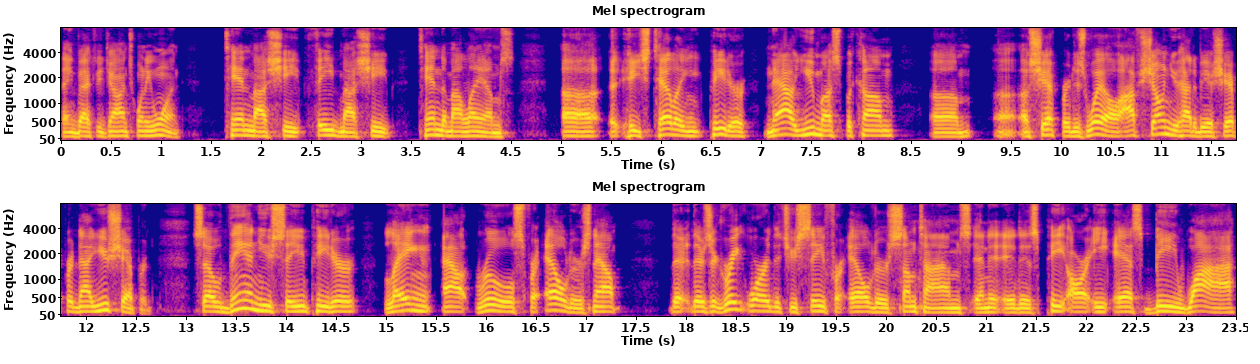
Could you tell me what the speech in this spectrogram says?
Think back to John twenty one: "Tend my sheep, feed my sheep, tend to my lambs." Uh, he's telling Peter, "Now you must become." Um, uh, a shepherd as well. I've shown you how to be a shepherd. Now you shepherd. So then you see Peter laying out rules for elders. Now, there, there's a Greek word that you see for elders sometimes, and it, it is P R E S B Y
